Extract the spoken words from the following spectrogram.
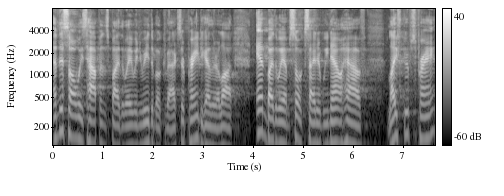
And this always happens, by the way, when you read the book of Acts. They're praying together a lot. And by the way, I'm so excited. We now have life groups praying.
